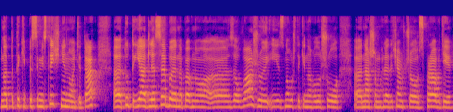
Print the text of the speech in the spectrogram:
на такій песимістичній ноті, так? Е, Тут я для себе, напевно, е, зауважую і знову ж таки наголошу нашим глядачам, що справді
